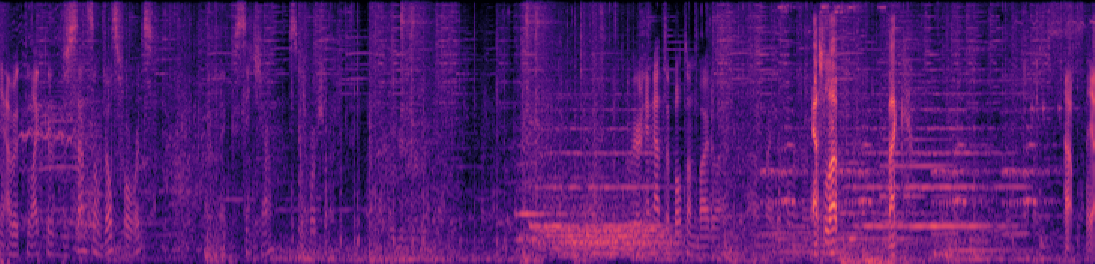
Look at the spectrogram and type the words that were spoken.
Yeah, I would like to send some vills forwards siege, huh? We're in at the bottom, by the way. Castle up. Back. Oh, yeah.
